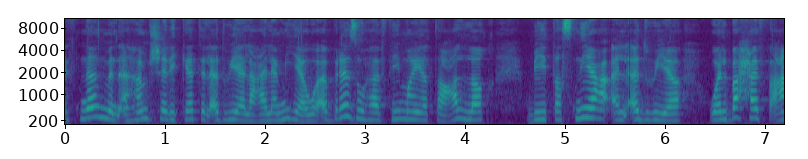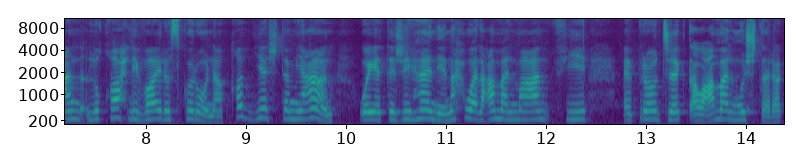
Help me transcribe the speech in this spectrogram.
اثنان من أهم شركات الأدوية العالمية وأبرزها فيما يتعلق بتصنيع الأدوية والبحث عن لقاح لفيروس كورونا. قد يجتمعان ويتجهان نحو العمل معا في بروجكت أو عمل مشترك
